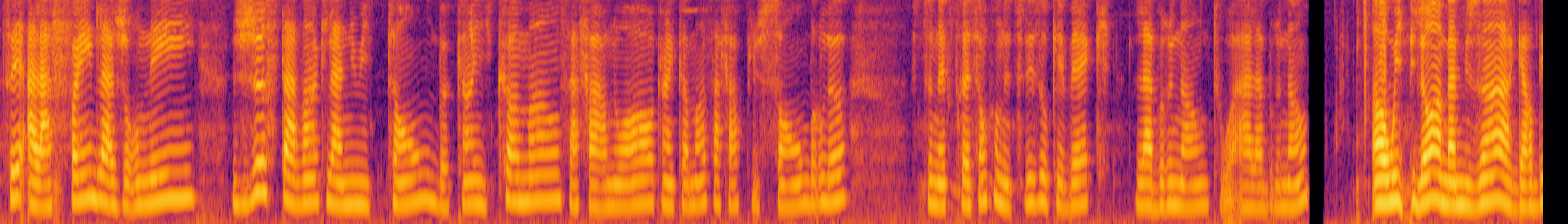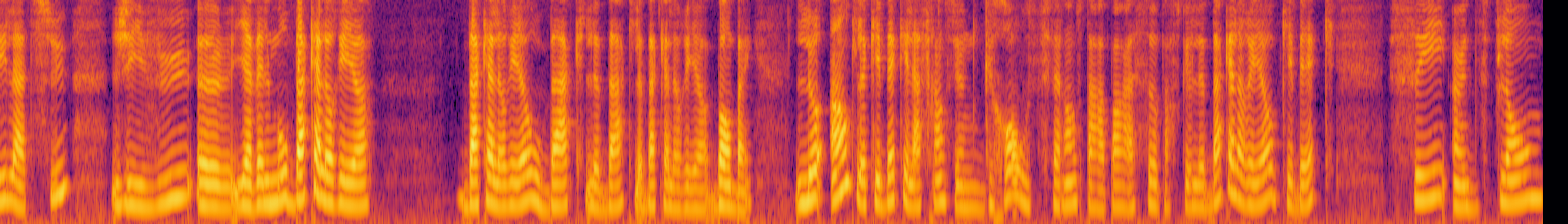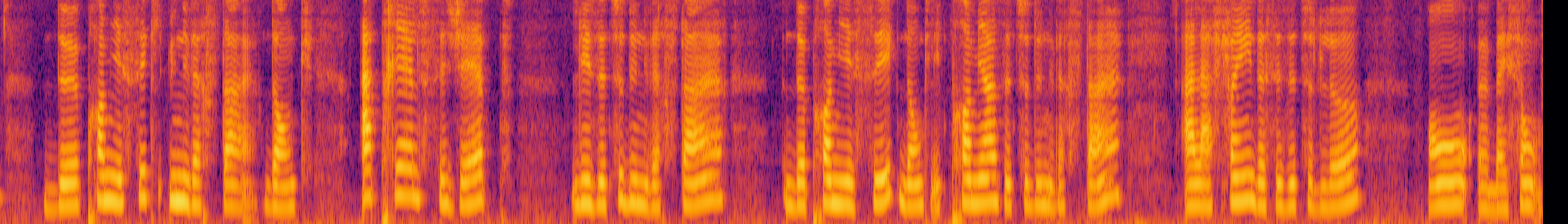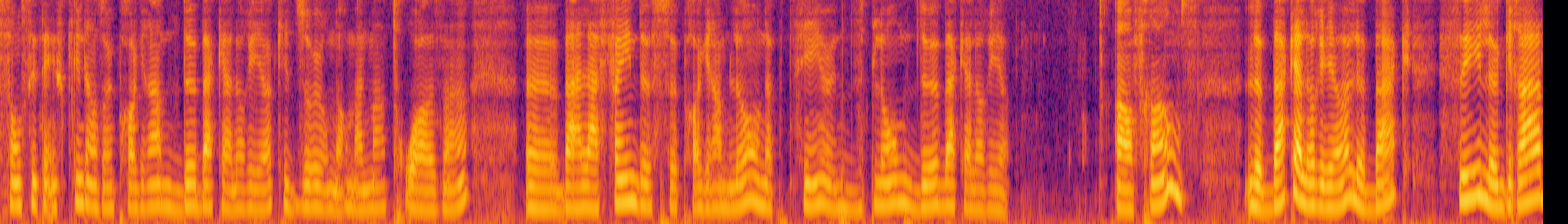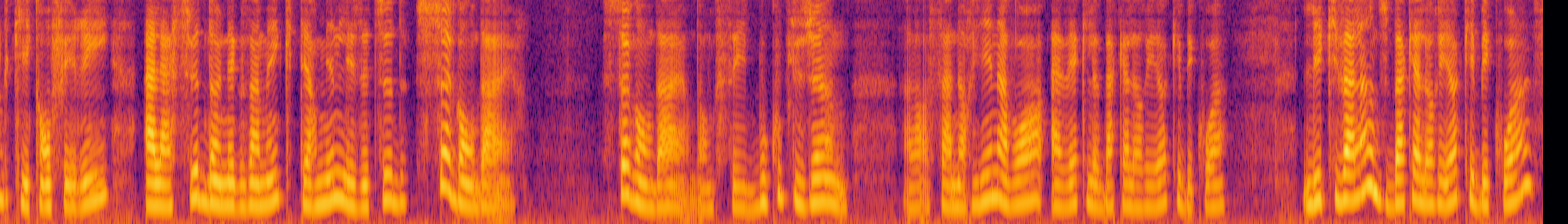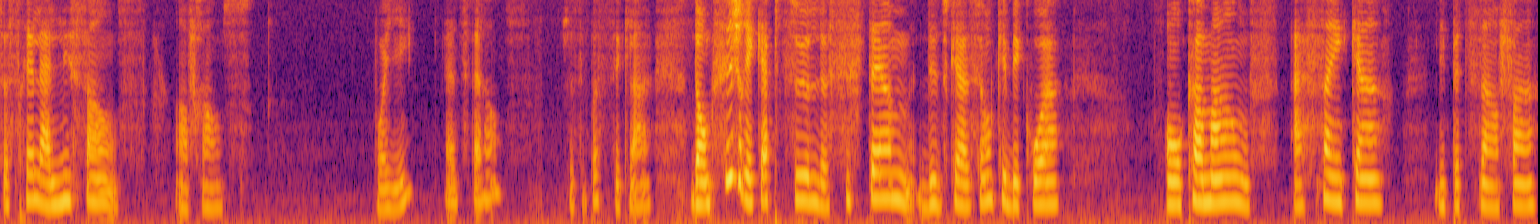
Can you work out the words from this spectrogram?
sais, à la fin de la journée, juste avant que la nuit tombe, quand il commence à faire noir, quand il commence à faire plus sombre, là, c'est une expression qu'on utilise au Québec, la brunante ou à la brunante. Ah oui, puis là, en m'amusant à regarder là-dessus, j'ai vu, euh, il y avait le mot baccalauréat. Baccalauréat ou bac, le bac, le baccalauréat. Bon, ben, Là, entre le Québec et la France, il y a une grosse différence par rapport à ça, parce que le baccalauréat au Québec, c'est un diplôme de premier cycle universitaire. Donc, après le cégep, les études universitaires de premier cycle, donc les premières études universitaires, à la fin de ces études-là, on, euh, ben, si on, s'est inscrit dans un programme de baccalauréat qui dure normalement trois ans, euh, ben, à la fin de ce programme-là, on obtient un diplôme de baccalauréat. En France, le baccalauréat, le bac, c'est le grade qui est conféré à la suite d'un examen qui termine les études secondaires. Secondaires, donc c'est beaucoup plus jeune. Alors, ça n'a rien à voir avec le baccalauréat québécois. L'équivalent du baccalauréat québécois, ce serait la licence en France. Voyez la différence? Je ne sais pas si c'est clair. Donc, si je récapitule le système d'éducation québécois, on commence à 5 ans, les petits-enfants,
